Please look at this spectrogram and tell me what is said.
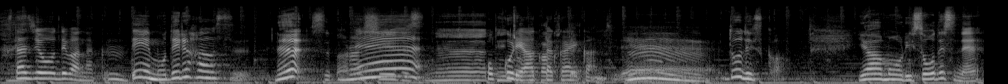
スタジオではなくて、モデルハウス。ね。素晴らしいですね。ほっこりあったかい感じで、うん。どうですか？いやもう理想ですね。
